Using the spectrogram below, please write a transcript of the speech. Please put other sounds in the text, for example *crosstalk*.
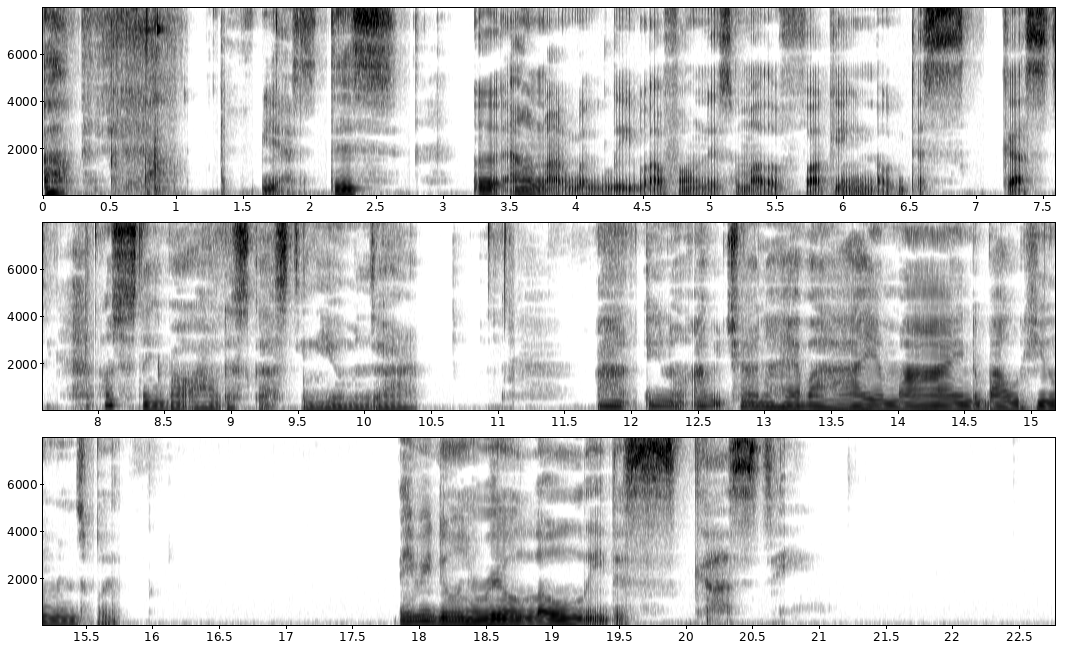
Uh, yes, this. Uh, I'm not to leave off on this motherfucking no disgusting. I was just thinking about how disgusting humans are. I, you know, I be trying to have a higher mind about humans, but they be doing real lowly disgusting.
